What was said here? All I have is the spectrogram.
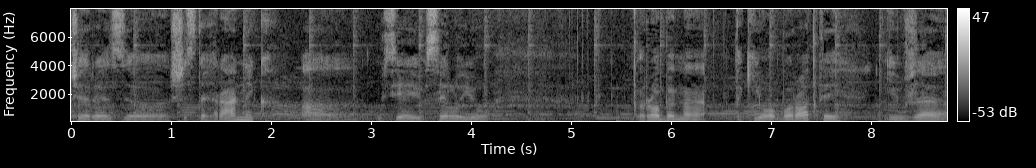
через е, шестигранник, а усією силою робимо такі обороти і вже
